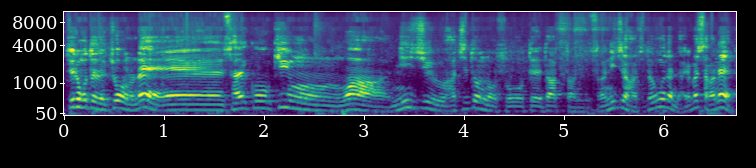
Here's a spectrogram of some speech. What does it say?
ということで、今日のね、えー、最高気温は28度の想定だったんですが、28度ぐらいになりましたかね、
